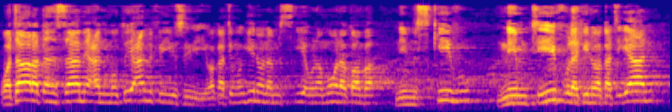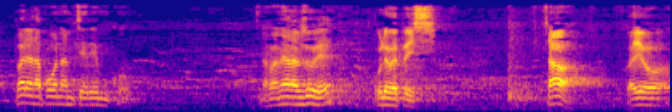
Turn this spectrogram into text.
Wataratan sami'an muti'an fi yusri wakati mwingine unamsikia unamuona kwamba ni msikivu ni mtiifu lakini wakati gani? Pale anapoona mteremko. Nafahamiana vizuri eh? ule wepesi. Sawa? Kwa hiyo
